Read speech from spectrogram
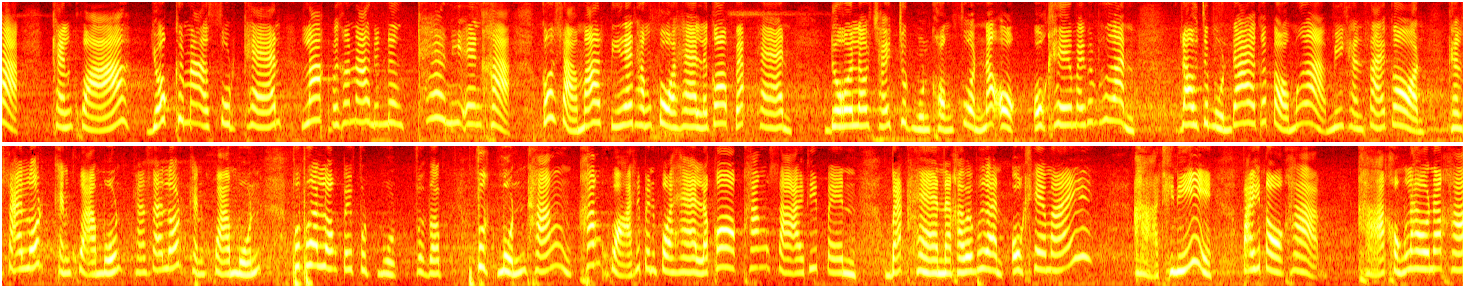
ค่ะ แขนขวายกขึ้นมาสุดแขน ลากไปข้างหน้านิดนึง แค่นี้เองค่ะ ก็สามารถตีได้ทั้งโฟร์แฮนด์แล้วก็แบ็คแฮนด์โดยเราใช้จุดหมุนของส่วนหน้าอก โอเคไหมเพื่อนๆ เราจะหมุนได้ก็ต่อเมื่อมีแขนซ้ายก่อน แขนซ้ายลด แขนขวาหมุน แขนซ้ายลด แขนขวาหมุน เพื่อนๆลองไปฝึกหมุนฝึกแบบฝึกหมุนทั้งข้างขวาที่เป็นโฟร์แฮนด์แล้วก็ข้างซ้ายที่เป็นแบ็คแฮนด์นะคะเพื่อนๆ โอเคไหมอ่าทีนี้ไปต่อค่ะ ขาของเรานะคะ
